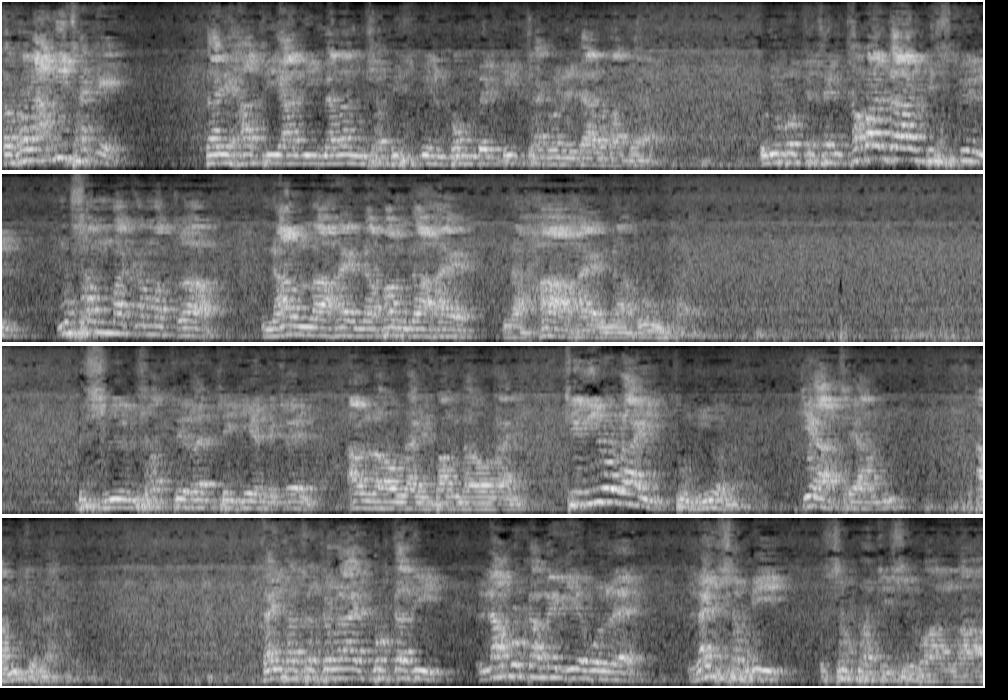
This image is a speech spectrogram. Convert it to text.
তখন আমি থাকে। তাই হাতি, আলী মেলাংসা বিসমিল, বোম্বে দ্বীপ সাগরে, যার বাজার। উনি বলতেছেন, খবরদার বিসমিল, মুসাম্মা কামাকলা না আল্লাহ হয়, না বান্দা হয়, না হা হয়, না হু হয়। বিসমিল সত্যি রাজ্যে গিয়ে দেখেন আল্লাহ নাই, বান্দাও নাই, তিনিও নাই, তুমিও নাই। কে আছে আমি? আমি তো না। তাই সচেতনায় বক্তাদি রামকামে গিয়ে বললেন লাই সফি সুপাতি শিব আল্লাহ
